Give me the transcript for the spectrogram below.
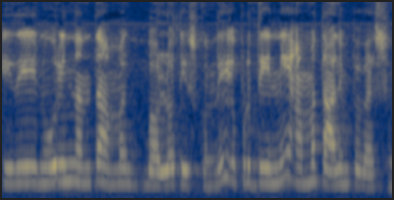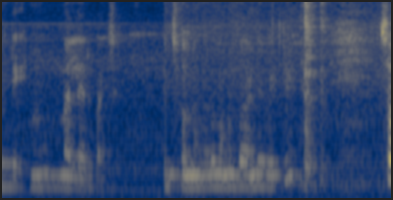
ఇది నూరిందంతా అమ్మ బౌల్లో తీసుకుంది. ఇప్పుడు దీన్ని అమ్మ తాలింపు వేస్తుంది. ఉమ్, నల్లేరు పచ్చి పెంచుకున్నాం కదా మనం బాగానే పెట్టి. సో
